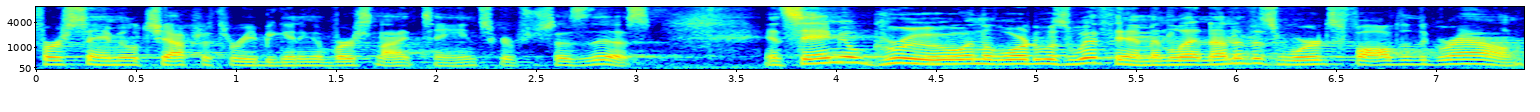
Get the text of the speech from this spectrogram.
1 Samuel chapter 3, beginning of verse 19, scripture says this And Samuel grew, and the Lord was with him, and let none of his words fall to the ground.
